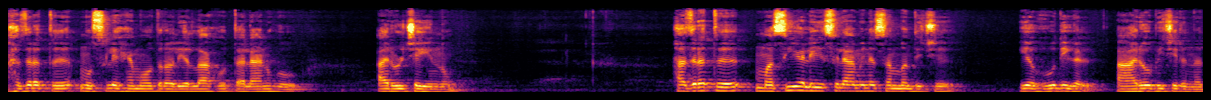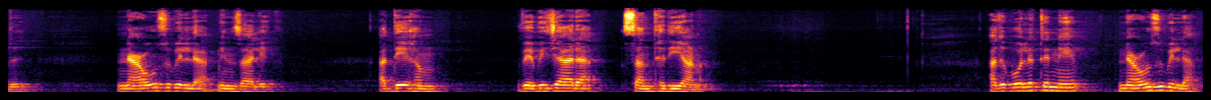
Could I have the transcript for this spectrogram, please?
ഹസ്രത്ത് മുസ്ലിഹമോദ് അലി അള്ളാഹു തലാൻഹു അരുൾ ചെയ്യുന്നു. ഹസ്രത്ത് മസീ അലി ഇസ്ലാമിനെ സംബന്ധിച്ച് യഹൂദികൾ ആരോപിച്ചിരുന്നത് നൌസുബില്ല മിൻസാലിഖ് അദ്ദേഹം വ്യഭിചാര സന്ധതിയാണ്. അതുപോലെ തന്നെ നൌസുബില്ല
